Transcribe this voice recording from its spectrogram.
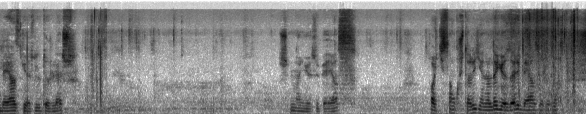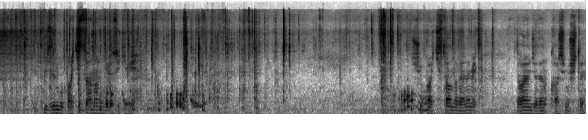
beyaz gözlüdürler. Şundan gözü beyaz. Pakistan kuşları genelde gözleri beyaz olur. Bizim bu Pakistan'ın gözü gibi. Şu Pakistan da benim daha önceden kaçmıştı.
